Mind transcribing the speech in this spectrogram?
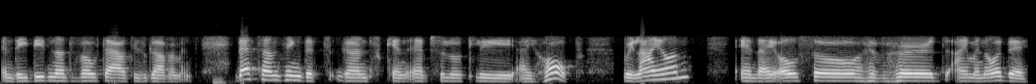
and they did not vote out his government. That's something that Gantz can absolutely, I hope, rely on. And I also have heard Ayman Odeh,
